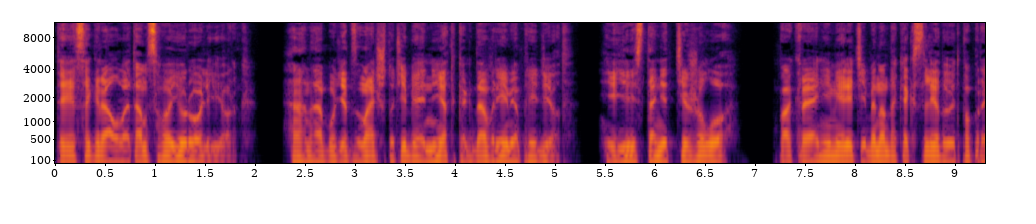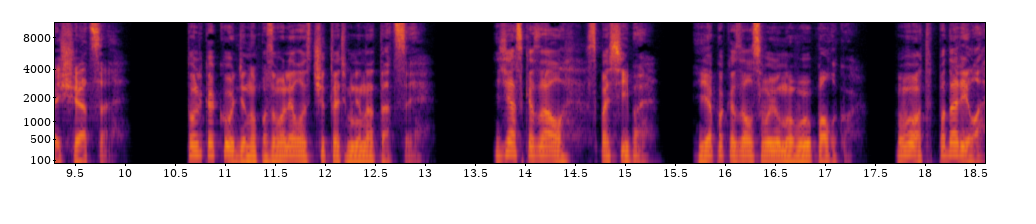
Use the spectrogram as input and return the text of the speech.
Ты сыграл в этом свою роль, Йорк. Она будет знать, что тебя нет, когда время придет. И ей станет тяжело. По крайней мере, тебе надо как следует попрощаться. Только Кодину позволялось читать мне нотации. Я сказал «спасибо». Я показал свою новую палку. Вот, подарила.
